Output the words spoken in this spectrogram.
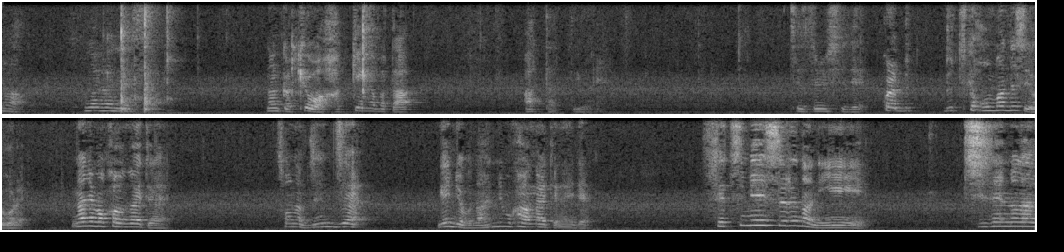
まあこんな感じです。なんか今日は発見がまたあったっていうね。説明してこれぶぶっつけ本番ですよこれ。何も考えてない。そんな全然。原料も何にも考えてないで。説明するのに自然の流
